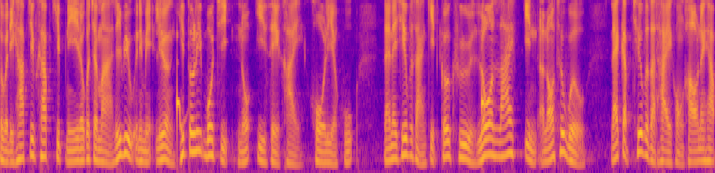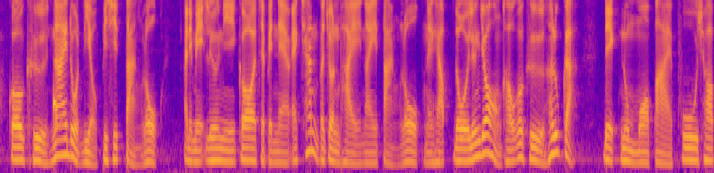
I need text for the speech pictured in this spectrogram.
สวัสดีครับจิ๊บครับ คลิปนี้เราก็จะมารีวิวอนิเมะเรื่อง Hitori Boji no Isekai Koryaku และในชื่อภาษาอังกฤษก็คือ Lone Life in Another World และกับชื่อภาษาไทยของเขานะครับ ก็คือนายโดดเดี่ยวพิชิตต่างโลกอนิเมะเรื่องนี้ก็จะเป็นแนวแอคชั่นผจญภัยในต่างโลกนะครับ โดยเรื่องย่อของเขาก็คือฮารุกะ เด็กหนุ่มมปลายผู้ชอบ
